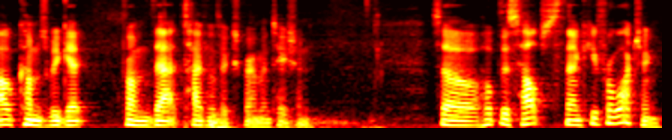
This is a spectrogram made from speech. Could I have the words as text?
outcomes we get from that type of experimentation. So hope this helps. Thank you for watching.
